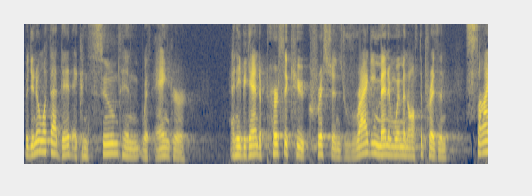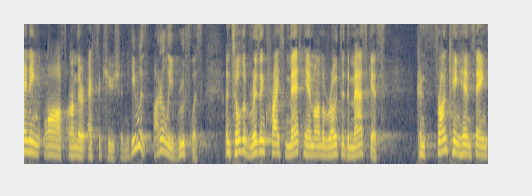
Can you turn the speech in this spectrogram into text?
But you know what that did? It consumed him with anger. And he began to persecute Christians, dragging men and women off to prison, signing off on their execution. He was utterly ruthless until the risen Christ met him on the road to Damascus, confronting him, saying,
